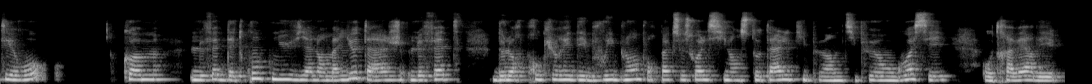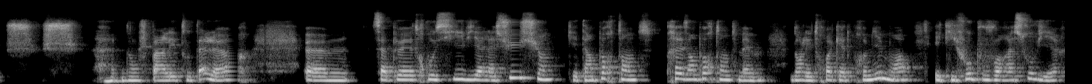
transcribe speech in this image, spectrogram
comme le fait d'être contenu via l'emmaillotage, le fait de leur procurer des bruits blancs pour pas que ce soit le silence total qui peut un petit peu angoisser au travers des ch dont je parlais tout à l'heure. Euh, ça peut être aussi via la succion, qui est importante, très importante même, dans les trois, quatre premiers mois, et qu'il faut pouvoir assouvir.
